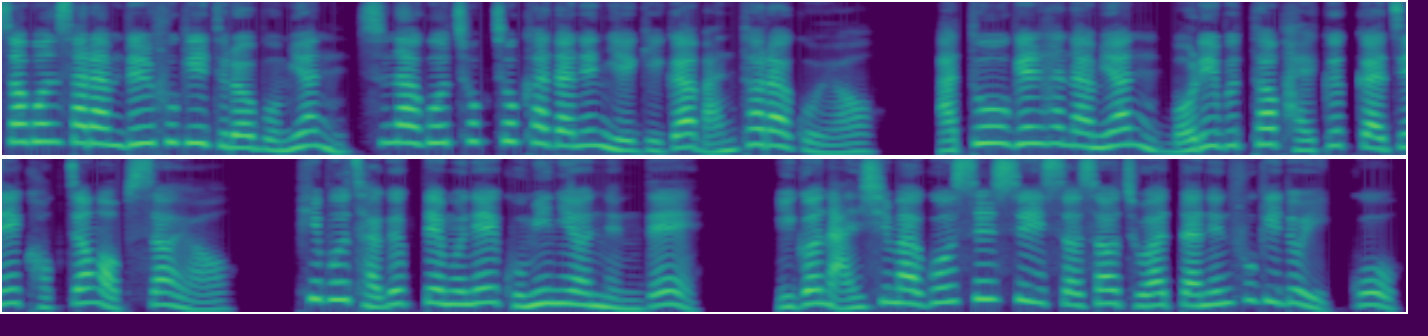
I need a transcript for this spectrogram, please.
써본 사람들 후기 들어보면 순하고 촉촉하다는 얘기가 많더라고요. 아토오겔 하나면 머리부터 발끝까지 걱정 없어요. 피부 자극 때문에 고민이었는데 이건 안심하고 쓸 수 있어서 좋았다는 후기도 있고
